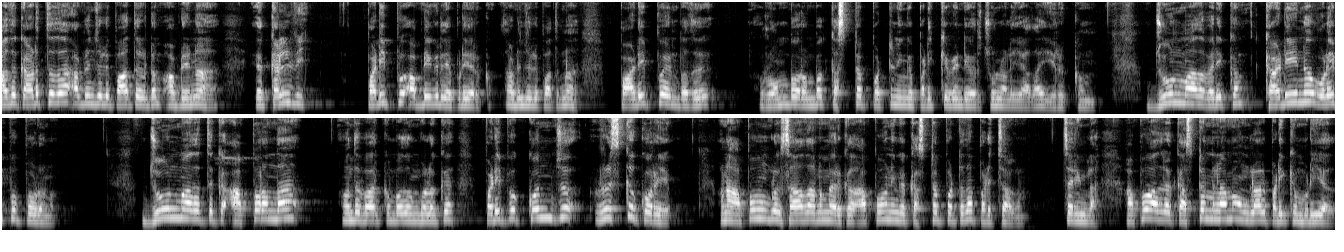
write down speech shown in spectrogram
அதுக்கு அடுத்ததாக அப்படின்னு சொல்லி பார்த்துக்கிட்டோம் அப்படின்னா கல்வி. படிப்பு அப்படிங்கிறது எப்படி இருக்கும்? அப்படின்னு சொல்லி பார்த்தோம்னா படிப்பு என்பது ரொம்ப ரொம்ப கஷ்டப்பட்டு நீங்கள் படிக்க வேண்டிய ஒரு சூழ்நிலையாக தான் இருக்கும். ஜூன் மாதம் வரைக்கும் கடின உழைப்பு போடணும். ஜூன் மாதத்துக்கு அப்புறம்தான் வந்து பார்க்கும்போது உங்களுக்கு படிப்பு கொஞ்சம் ரிஸ்க்கு குறையும். ஆனால் அப்போவும் உங்களுக்கு சாதாரணமாக இருக்காது. அப்போவும் நீங்கள் கஷ்டப்பட்டு தான் படித்தாகணும் சரிங்களா? அப்போது அதில் கஷ்டம் இல்லாமல் உங்களால் படிக்க முடியாது.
